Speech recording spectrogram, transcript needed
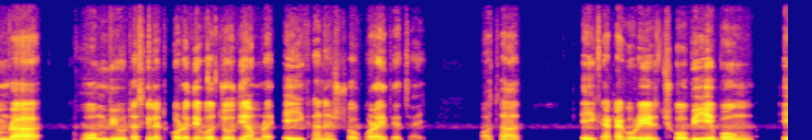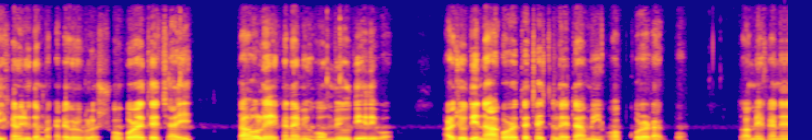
আমরা হোম ভিউটা সিলেক্ট করে দেব যদি আমরা এইখানে শো করাইতে চাই। অর্থাৎ এই ক্যাটাগরির ছবি এবং এইখানে যদি আমরা ক্যাটাগরিগুলো শো করাইতে চাই, তাহলে এখানে আমি হোম ভিউ দিয়ে দিব। আর যদি না করাতে চাই তাহলে এটা আমি অফ করে রাখব। তো আমি এখানে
